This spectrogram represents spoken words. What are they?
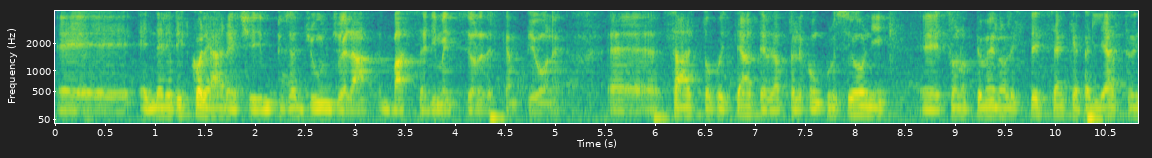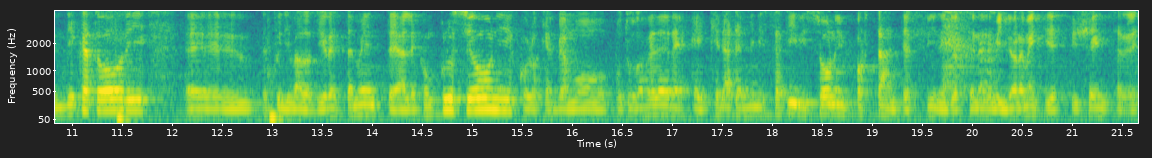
eh, e nelle piccole aree più si aggiunge la bassa dimensione del campione. Eh, salto queste altre, dato le conclusioni eh, sono più o meno le stesse anche per gli altri indicatori eh, e quindi vado direttamente alle conclusioni. Quello che abbiamo potuto vedere è che i dati amministrativi sono importanti al fine di ottenere miglioramenti di efficienza nelle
